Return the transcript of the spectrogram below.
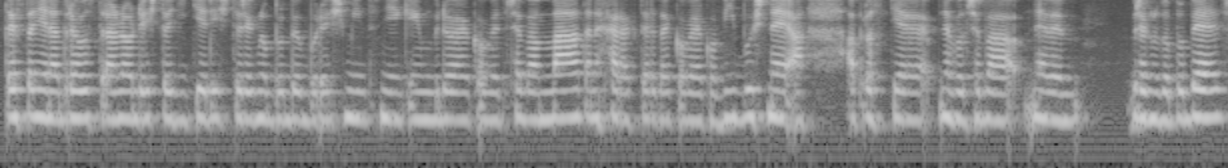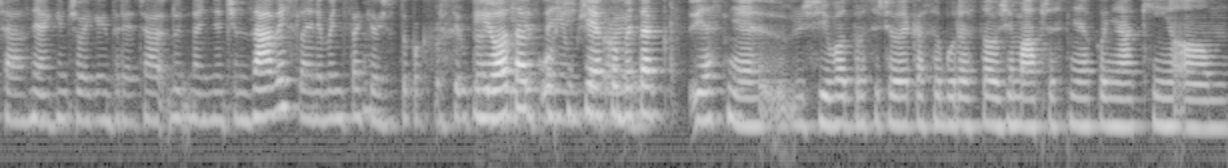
tak stejně na druhou stranu, když to dítě, když to řeknu blbě, budeš mít s někým, kdo jakoby třeba má ten charakter takový jako výbušný a, a prostě, nebo třeba, nevím, řeknu to blbě, třeba s nějakým člověkem, který je třeba na něčem závislý, nebo něco takového, že se to pak prostě toho Jo, tak určitě jako by tak, jasně, život prostě člověka se bude z toho, že má přesně jako nějaký um,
